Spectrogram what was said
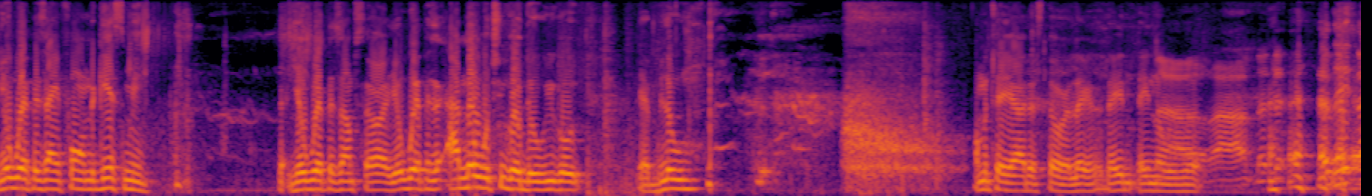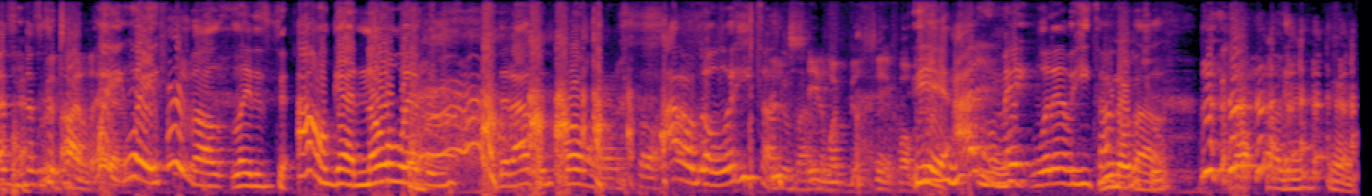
your weapons ain't formed against me. Your weapons, I'm sorry, your weapons, I know what you go do. You go that blue. I'm gonna tell y'all that story later. They they know what. Uh, that, that, that, that's, that's, that's a good title to have. Wait, wait. First of all, ladies, I don't got no weapons that I've been throwing, so I don't know what he talking about. She ain't the weapon built she ain't for Yeah, I didn't make whatever he talking You know the truth. I mean, yeah.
